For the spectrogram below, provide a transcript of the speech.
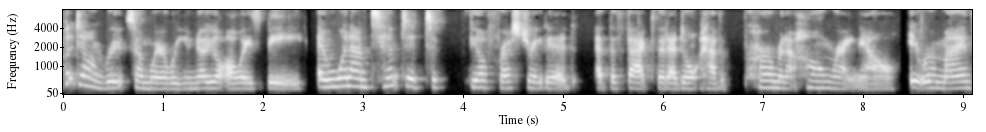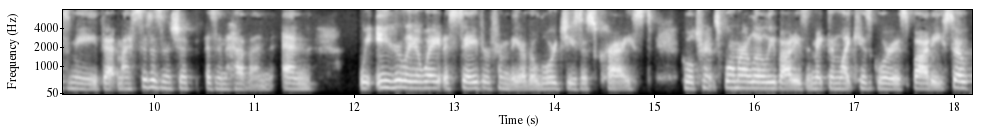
put down roots somewhere where you know you'll always be. And when I'm tempted to feel frustrated at the fact that I don't have a permanent home right now, it reminds me that my citizenship is in heaven and we eagerly await a Savior from there, the Lord Jesus Christ, who will transform our lowly bodies and make them like His glorious body. So,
